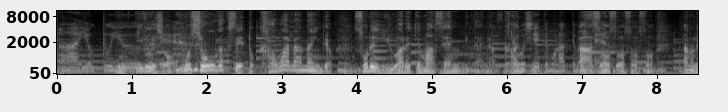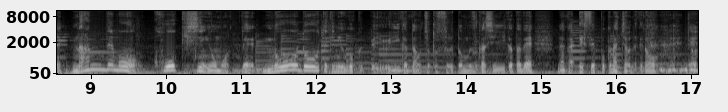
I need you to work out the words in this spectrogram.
ああよくい言ういるでしょ。もう小学生と変わらないんだよ、うん。それ言われてませんみたいな感じ、教えてもらってまあせん。そうそうそうそう。あのね何でも好奇心を持って能動的に動くっていう言い方をちょっとすると難しい言い方でなんかエセっぽくなっちゃうんだけど え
